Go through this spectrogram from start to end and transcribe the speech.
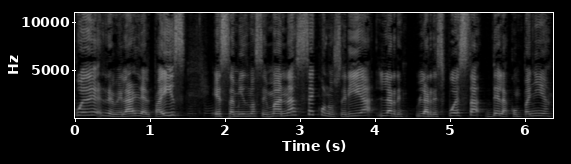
puede revelarle al país. Esta misma semana se conocería la, la respuesta de la compañía.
